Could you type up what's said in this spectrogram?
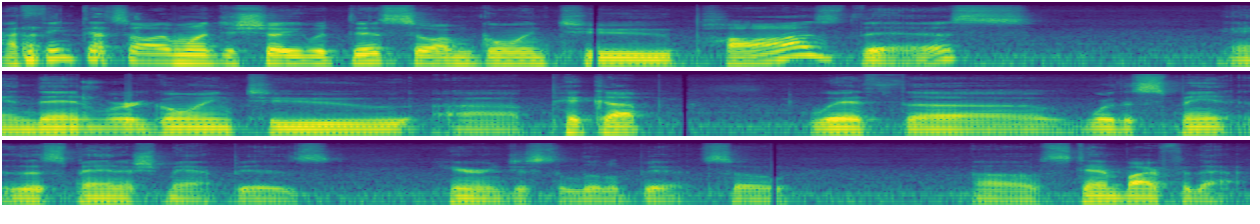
I think that's all I wanted to show you with this, so I'm going to pause this, and then we're going to uh, pick up with uh, where the, Span- the Spanish map is here in just a little bit. So uh, stand by for that.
